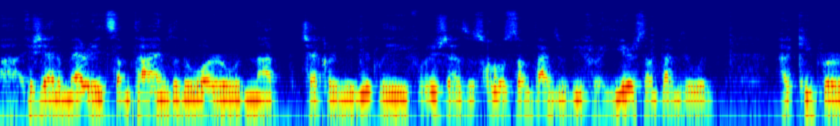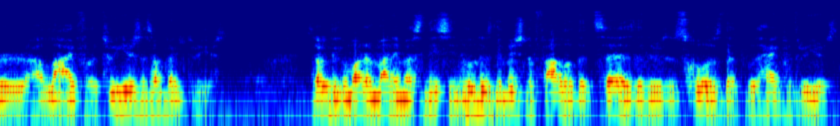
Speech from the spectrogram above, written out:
uh, if she had married, sometimes that the water would not check her immediately. For Isha as a schus, sometimes it would be for a year, sometimes it would uh, keep her alive for two years, and sometimes three years. So the Gemara Mani Masnisin, who does the Mishnah follow that says that there is a schus that would hang for three years?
